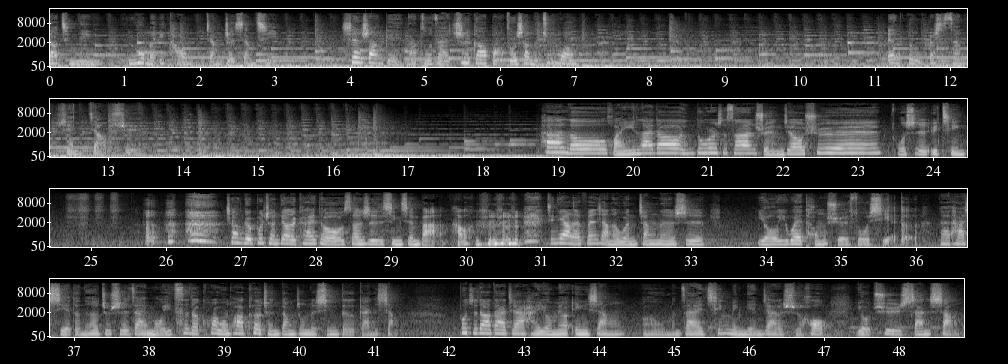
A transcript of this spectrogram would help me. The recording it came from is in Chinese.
邀请您与我们一同将这香气献上给那坐在至高宝座上的君王。N 度二十三宣教学。Hello，欢迎来到 N 度二十三宣教学，我是玉清。唱个不纯调的开头，算是新鲜吧。好，今天要来分享的文章呢，是由一位同学所写的。那他写的呢，就是在某一次的跨文化课程当中的心得感想。不知道大家还有没有印象？呃，我们在清明连假的时候有去山上，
